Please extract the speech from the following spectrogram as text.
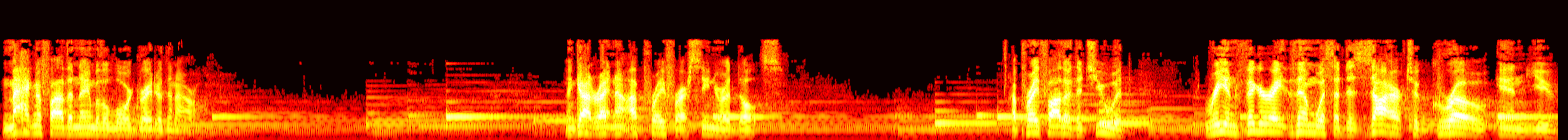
magnify the name of the Lord greater than our own. And God, right now, I pray for our senior adults. I pray, Father, that you would reinvigorate them with a desire to grow in you.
